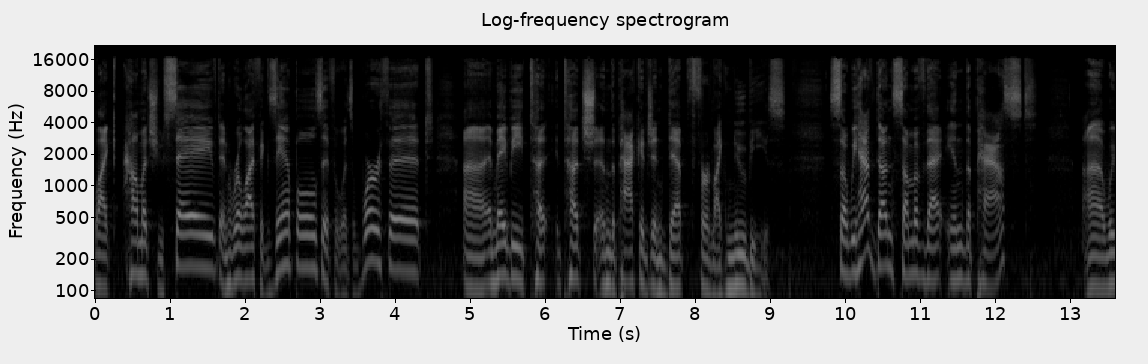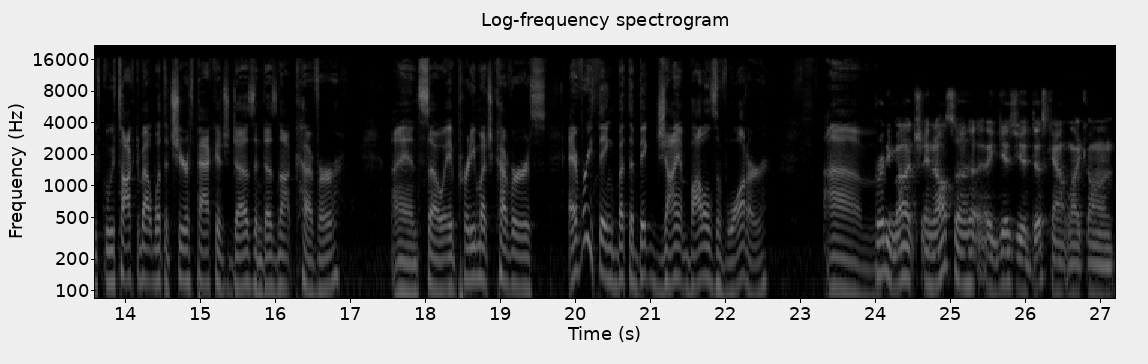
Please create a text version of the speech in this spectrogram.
Like how much you saved and real life examples if it was worth it uh, and maybe t- touch in the package in depth for like newbies. So we have done some of that in the past. Uh, we've we've talked about what the cheers package does and does not cover. And so it pretty much covers everything but the big giant bottles of water. Um, Pretty much, and also uh, it gives you a discount, like on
